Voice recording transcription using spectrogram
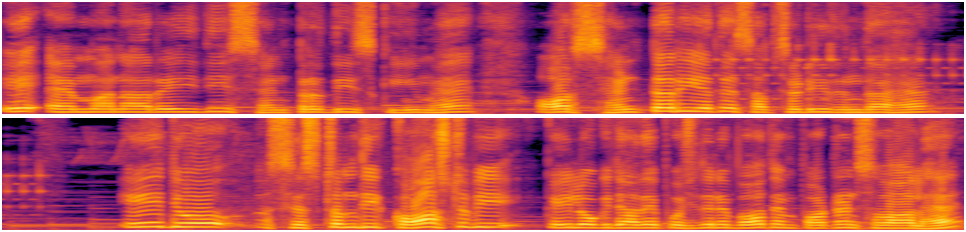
ਇਹ ਐਮਐਨਆਰਆਈ ਦੀ ਸੈਂਟਰ ਦੀ ਸਕੀਮ ਹੈ ਔਰ ਸੈਂਟਰ ਹੀ ਇਹ ਤੇ ਸਬਸਿਡੀ ਦਿੰਦਾ ਹੈ। ਇਹ ਜੋ ਸਿਸਟਮ ਦੀ ਕਾਸਟ ਵੀ ਕਈ ਲੋਕ ਜ਼ਿਆਦਾ ਪੁੱਛਦੇ ਨੇ, ਬਹੁਤ ਇੰਪੋਰਟੈਂਟ ਸਵਾਲ ਹੈ।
